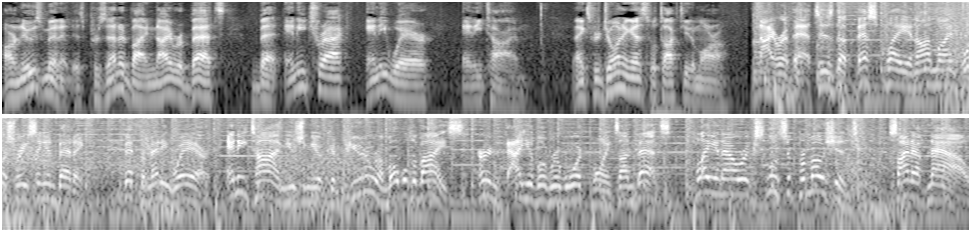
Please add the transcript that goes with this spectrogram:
Our News Minute is presented by NYRA Bets. Bet any track, anywhere, anytime. Thanks for joining us. We'll talk to you tomorrow. NYRA Bets is the best play in online horse racing and betting. Bet from anywhere, anytime using your computer or mobile device. Earn valuable reward points on bets. Play in our exclusive promotions. Sign up now.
